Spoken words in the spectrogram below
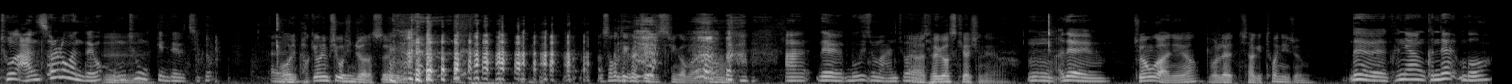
저안 썰렁한데요? 음. 엄청 웃긴데요, 지금? 어, 박경림 씨 오신 줄 알았어요. 성대가 좀 있으신가 봐요. 아, 네, 목이 좀 안 좋아요. 아, 되게 어스키 하시네요. 음, 네. 좋은 거 아니에요? 원래 자기 톤이 좀. 네, 그냥, 근데 뭐,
